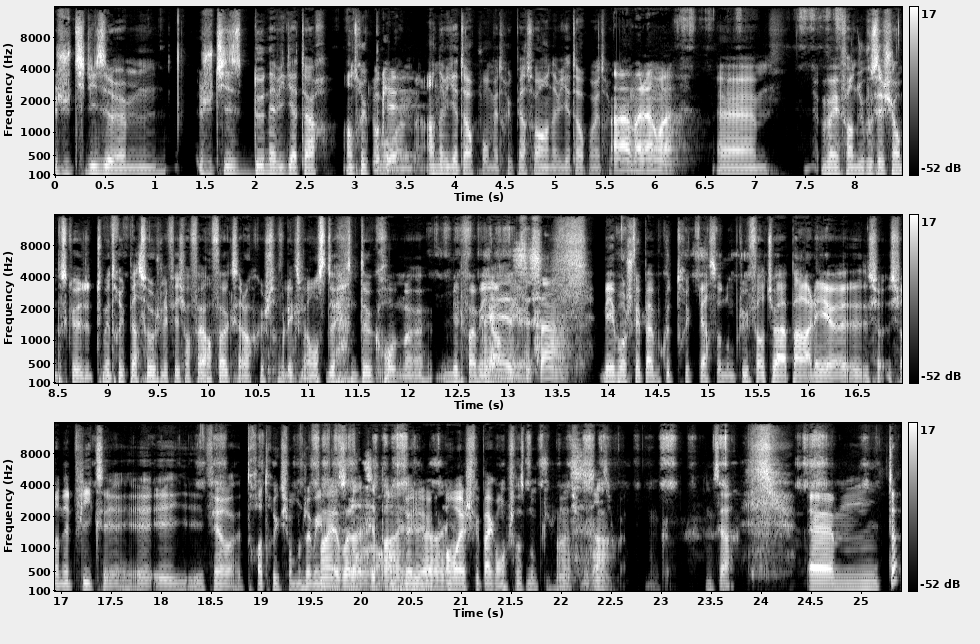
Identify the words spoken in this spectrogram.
j'utilise, hum, j'utilise deux navigateurs. Un truc pour euh, un navigateur pour mes trucs perso, un navigateur pour mes trucs. Ah, malin, ouais. Euh, ouais, enfin, du coup, c'est chiant parce que tous mes trucs perso, je les fais sur Firefox, alors que je trouve l'expérience de, de Chrome euh, mille fois meilleure. Ouais, mais, c'est ça. mais bon, je fais pas beaucoup de trucs perso non plus. Enfin, tu vois, à part aller euh, sur, sur Netflix et, et- et faire euh, trois trucs sur mon Gmail. Ouais, voilà, c'est en pareil, vrai, en vrai, je fais pas grand chose non plus. Ouais, c'est ça. Donc, euh, donc ça. Euh, top.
